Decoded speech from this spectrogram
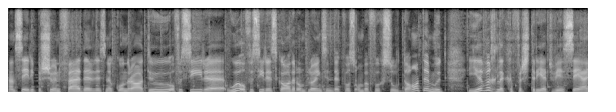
dan sê die persoon verder, dis nou Konrad, hoe offisiere, hoe offisiere skader ontplooiings en dikwels onbevoeg soldate moet hewiglik gefrustreerd wees sê hy.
